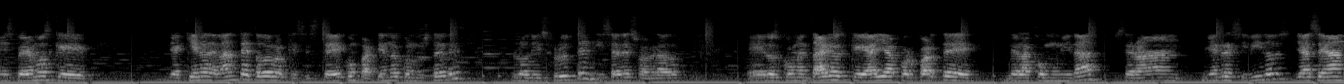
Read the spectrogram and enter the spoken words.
Esperemos que de aquí en adelante todo lo que se esté compartiendo con ustedes lo disfruten y sea de su agrado. Eh, los comentarios que haya por parte de la comunidad serán bien recibidos, ya sean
